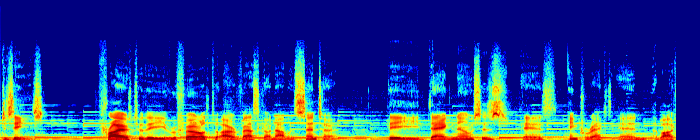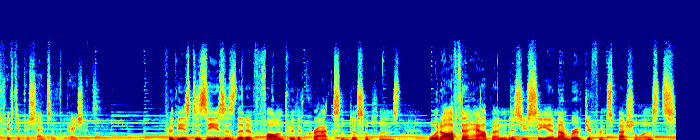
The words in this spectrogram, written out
disease. Prior to the referral to our vascular anomaly center, the diagnosis is incorrect in about 50% of the patients. For these diseases that have fallen through the cracks of disciplines, what often happen is you see a number of different specialists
